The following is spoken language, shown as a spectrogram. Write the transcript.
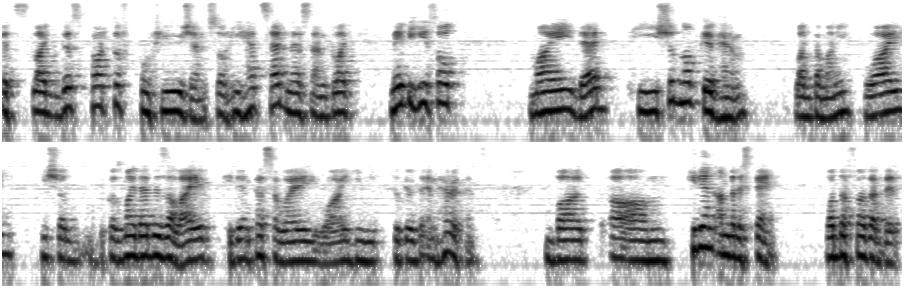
it's like this part of confusion. So he had sadness and like maybe he thought my dad he should not give him like the money. Why he should because my dad is alive. He didn't pass away. Why he need to give the inheritance? But um, he didn't understand what the father did.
